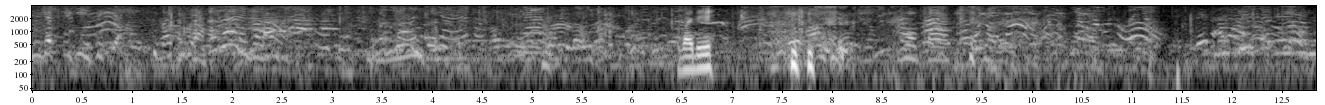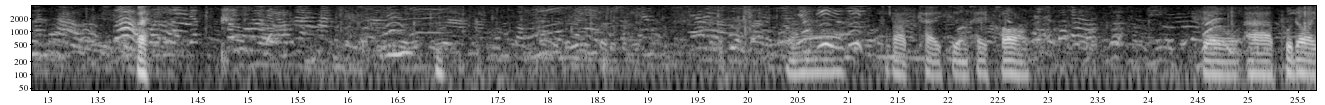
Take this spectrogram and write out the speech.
มีเด็กกี่ปีอะไม่กี่ปีสบายดี ไปอ่า ตลาดขายเครื่องขายของแถวอาผู้ดอย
